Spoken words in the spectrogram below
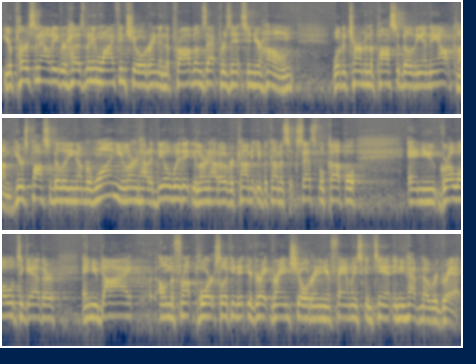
your personality of your husband and wife and children and the problems that presents in your home will determine the possibility and the outcome. Here's possibility number one you learn how to deal with it, you learn how to overcome it, you become a successful couple, and you grow old together, and you die on the front porch looking at your great grandchildren, and your family's content, and you have no regret.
